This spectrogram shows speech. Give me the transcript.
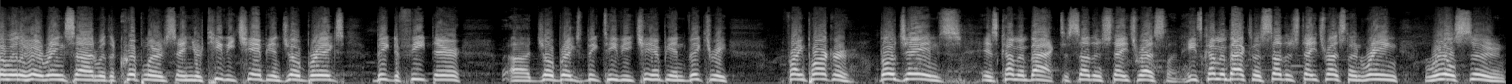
Joe Wheeler here ringside with the Cripplers and your TV champion, Joe Briggs. Big defeat there. Uh, Joe Briggs, big TV champion victory. Frank Parker, Beau James is coming back to Southern States Wrestling. He's coming back to a Southern States Wrestling ring real soon.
